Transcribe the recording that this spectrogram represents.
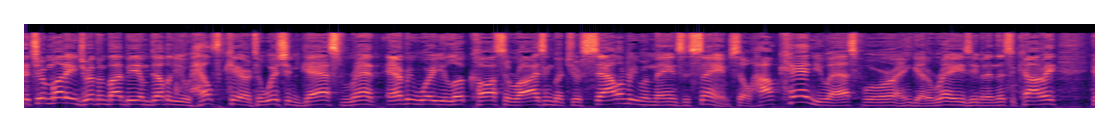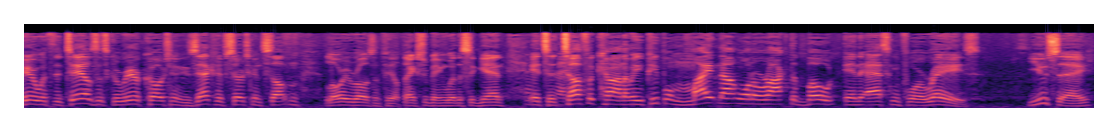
It's your money driven by BMW. Healthcare, tuition, gas, rent, everywhere you look, costs are rising, but your salary remains the same. So how can you ask for and get a raise even in this economy? Here with details is career coach and executive search consultant Laurie Rosenfield. Thanks for being with us again. It's a tough economy. People might not want to rock the boat in asking for a raise. You say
